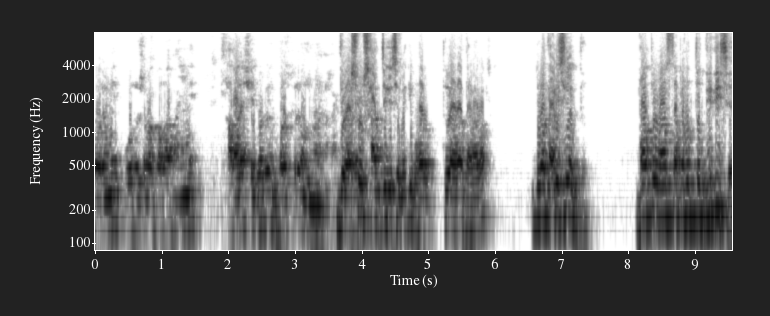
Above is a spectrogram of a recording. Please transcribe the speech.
করেনি, পৌরসভা করা হয়নি সালারে সেভাবে ভরতপুরে উন্নয়ন হয়। দেবাশীর সাত জেগেছে নাকি ভর তুই আবার দাঁড়াবার দুবার দাঁড়িয়েছিলেন তো। মানুষটা আপনার উত্তর দিয়ে দিয়েছে।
